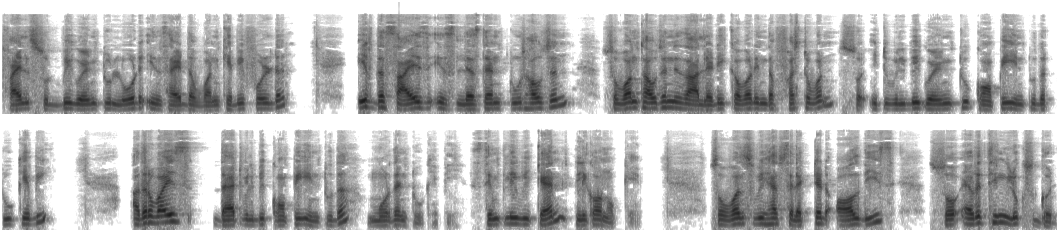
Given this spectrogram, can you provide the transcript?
file should be going to load inside the 1 KB folder. If the size is less than 2000, so 1000 is already covered in the first one, so it will be going to copy into the 2 KB. Otherwise, that will be copy into the more than 2 KB. Simply we can click on OK. So once we have selected all these, so everything looks good.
